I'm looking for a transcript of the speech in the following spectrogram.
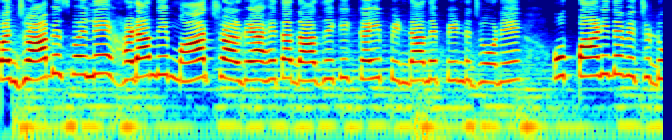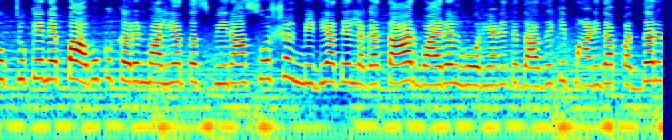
ਪੰਜਾਬ ਇਸ ਵੇਲੇ ਹੜ੍ਹਾਂ ਦੀ ਮਾਰ ਚੱਲ ਰਿਹਾ ਹੈ ਤਾਂ ਦੱਸਦੇ ਕਿ ਕਈ ਪਿੰਡਾਂ ਦੇ ਪਿੰਡ ਜੋ ਨੇ, ਉਹ ਪਾਣੀ ਦੇ ਵਿੱਚ ਡੁੱਬ ਚੁੱਕੇ ਨੇ। ਭਾਵੁਕ ਕਰਨ ਵਾਲੀਆਂ ਤਸਵੀਰਾਂ ਸੋਸ਼ਲ ਮੀਡੀਆ ਤੇ ਲਗਾਤਾਰ ਵਾਇਰਲ ਹੋ ਰਹੀਆਂ ਨੇ ਤੇ ਦੱਸਦੇ ਕਿ ਪਾਣੀ ਦਾ ਪੱਧਰ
